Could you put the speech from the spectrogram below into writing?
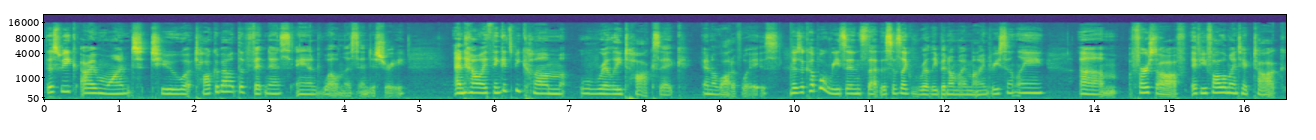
this week I want to talk about the fitness and wellness industry and how I think it's become really toxic in a lot of ways. There's a couple reasons that this has like really been on my mind recently. Um, first off, if you follow my TikTok,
